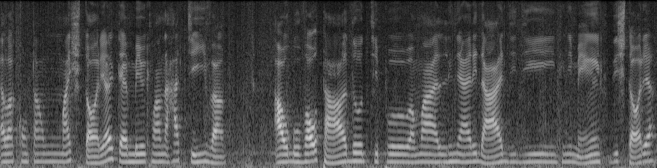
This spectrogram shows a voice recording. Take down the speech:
ela conta uma história, é meio que uma narrativa, algo voltado, tipo, a uma linearidade de entendimento, de história,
